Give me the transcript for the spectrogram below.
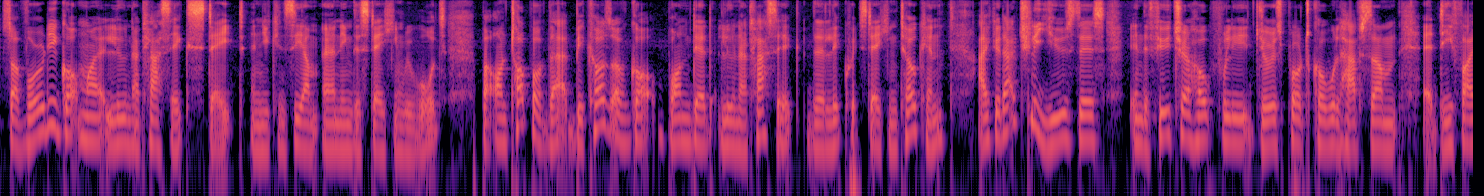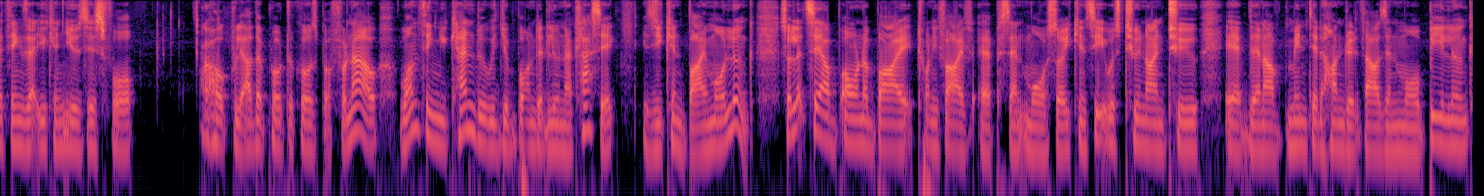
so I've already got my Luna Classic state and you can see I'm earning the staking rewards. But on top of that, because I've got bonded Luna Classic, the liquid staking token, I could actually use this in the future. Hopefully Juris Protocol will have some uh, DeFi things that you can use this for hopefully other protocols but for now one thing you can do with your bonded luna classic is you can buy more LUNC. So let's say i, want to buy 25 uh, percent more. So you can see it was 292 uh, then i've minted 100000 more bLUNC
